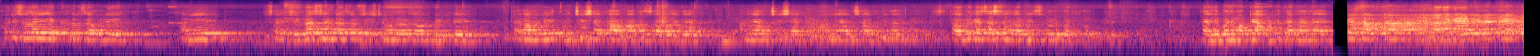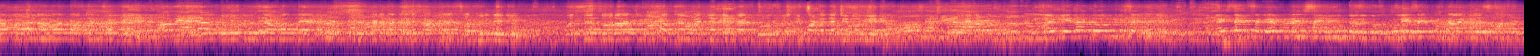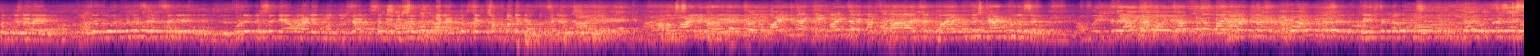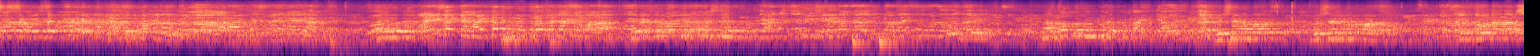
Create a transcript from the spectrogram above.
तरी सुद्धा हे एकत्र जमले. आणि जिल्हा संघाचं सिस्टमवर जाऊन भेटले. त्याला म्हणजे तुमची शाखा आम्हाला चालवा द्या. आम्ही आमची शाखा आम्ही आमचा तालुक्याचा संघ आम्ही सुरू करतो. त्याने पण मोठे अंक त्यांना नाही वाचन करणे तयार सरकारी मंजुरी व त्या दोन हजार चोवीस सालच्या पाठवण्याची नोंद घेणे विषय नंबर विषय नंबर पाच. दोन हजार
